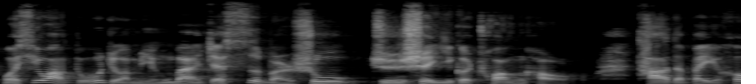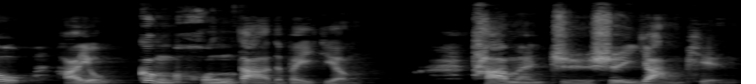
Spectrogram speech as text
我希望读者明白，这四本书只是一个窗口，它的背后还有更宏大的背景，它们只是样品。”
